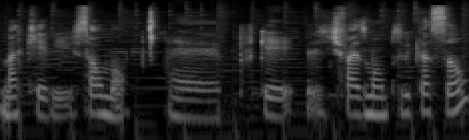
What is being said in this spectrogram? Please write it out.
naquele salmão. É porque a gente faz uma amplificação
